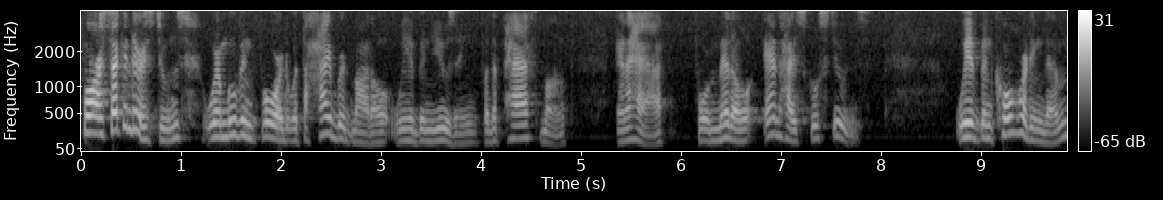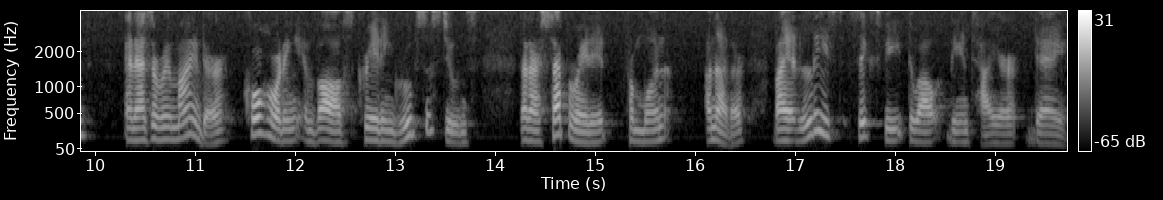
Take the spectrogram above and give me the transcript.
For our secondary students, we're moving forward with the hybrid model we have been using for the past month and a half for middle and high school students. We have been cohorting them, and as a reminder, cohorting involves creating groups of students that are separated from one another by at least six feet throughout the entire day.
